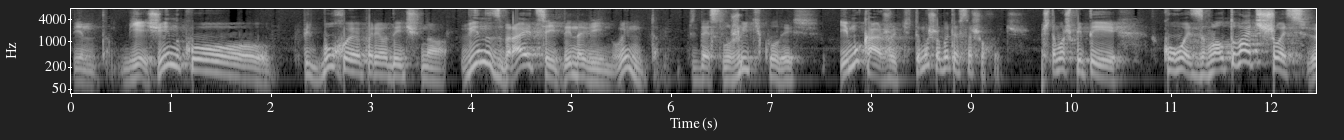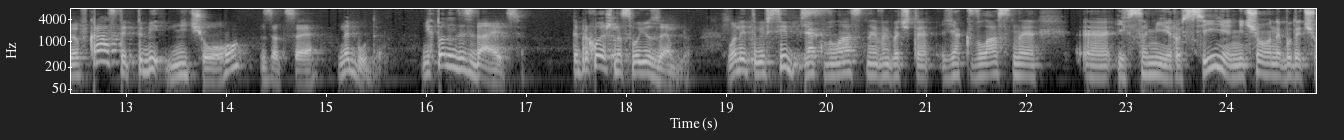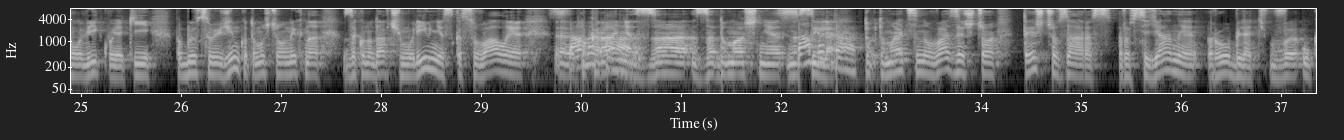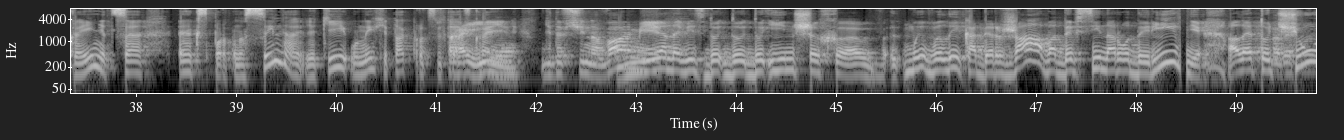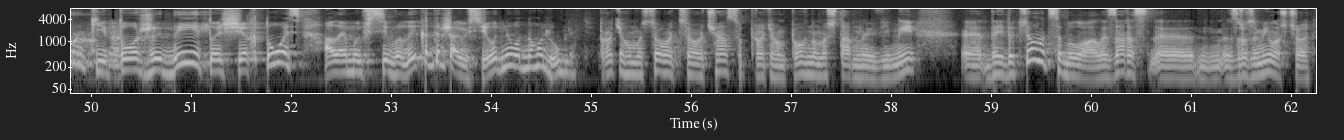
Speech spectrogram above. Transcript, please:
Він там б'є жінку, підбухує періодично. Він збирається йти на війну. Він там йде служить кудись. Йому кажуть, ти можеш робити все, що хочеш. Ти можеш піти когось зґвалтувати, щось вкрасти, тобі нічого за це не буде. Ніхто не дізнається. Ти приходиш на свою землю. Вони тобі всі Як власне, вибачте, як власне і в самій Росії нічого не буде чоловіку, який побив свою жінку, тому що у них на законодавчому рівні скасували е, Саме покарання так. за, за домашнє Саме насилля. так. Тобто мається на увазі, що те, що зараз росіяни роблять в Україні, це експорт насилля, який у них і так процвітає в країні. країні. Дідовщина в армії. Ненависть до, до, до інших. е, Ми велика держава, де всі народи рівні, але то чурки, то жиди, то ще хтось. Але ми всі велика держава, і всі одне одного люблять. Протягом усього цього часу, протягом повномасштабної війни, е, де й до цього це було, але зараз е, зрозуміло, що е,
